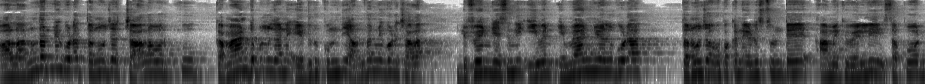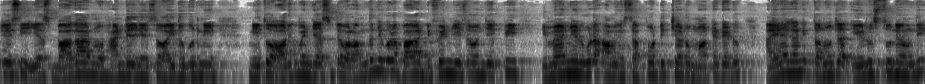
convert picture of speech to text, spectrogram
వాళ్ళందరినీ కూడా తనూజ చాలా వరకు కమాండబుల్ గానే ఎదుర్కొంది. అందరినీ కూడా చాలా డిఫెండ్ చేసింది. ఈవెన్ ఇమాన్యుయల్ కూడా తనూజ ఒక పక్కన ఏడుస్తుంటే ఆమెకి వెళ్ళి సపోర్ట్ చేసి ఎస్ బాగా నువ్వు హ్యాండిల్ చేసావు. ఐదుగురిని నీతో ఆర్గ్యుమెంట్ చేస్తుంటే వాళ్ళందరినీ కూడా బాగా డిఫెండ్ చేసావు అని చెప్పి ఇమాన్యుయల్ కూడా ఆమెకి సపోర్ట్ ఇచ్చాడు మాట్లాడాడు. అయినా కానీ తనూజ ఏడుస్తూనే ఉంది.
